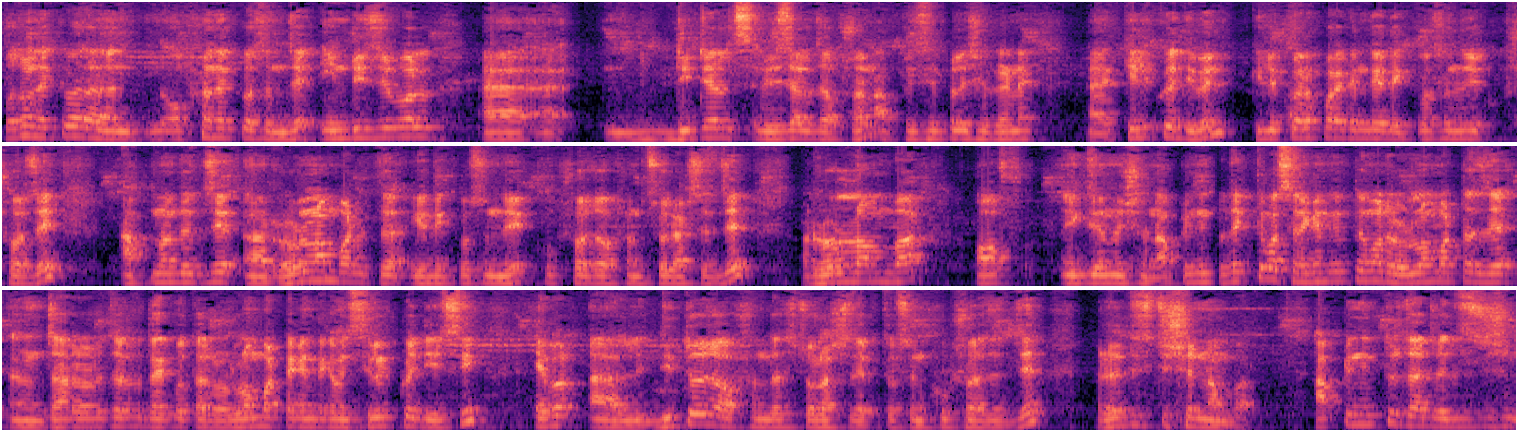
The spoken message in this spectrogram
প্রথম দেখতে পাচ্ছেন অপশন দেখতে পাচ্ছেন যে ইন্ডিভিজুয়াল ডিটেলস রেজাল্ট অপশন আপনি সিম্পলি সেখানে ক্লিক করে দিবেন। ক্লিক করার পর থেকে দেখতে পাচ্ছেন যে খুব সহজে আপনাদের যে রোল নাম্বার দেখতে পাচ্ছেন যে খুব সহজে অপশন চলে আসছে যে রোল নাম্বার অফ এক্সামিনেশন আপনি কিন্তু দেখতে পাচ্ছেন, এখানে কিন্তু আমার রোল নাম্বারটা যে যার রেজাল্ট দেখব তার রোল নাম্বারটা থেকে আমি সিলেক্ট করে দিয়েছি। এবার দ্বিতীয় যে অপশন চলে আসছে, দেখতে পাচ্ছেন খুব সহজে যে রেজিস্ট্রেশন নাম্বার আপনি কিন্তু যার রেজিস্ট্রেশন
